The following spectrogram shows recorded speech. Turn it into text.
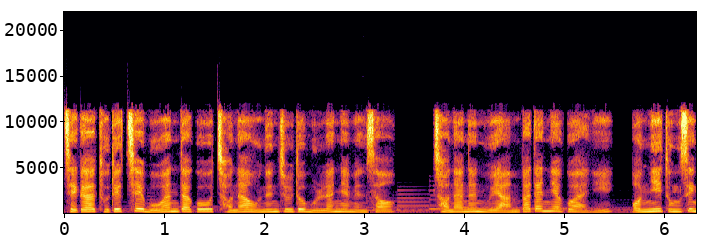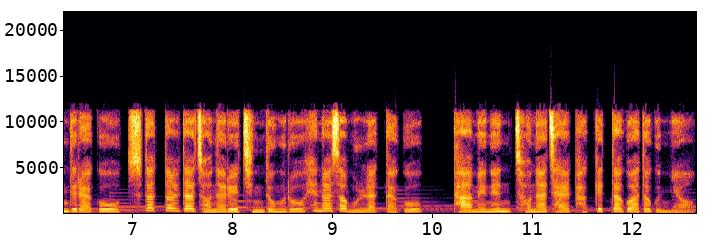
제가 도대체 뭐 한다고 전화 오는 줄도 몰랐냐면서 전화는 왜 안 받았냐고 하니 언니 동생들하고 수다 떨다 전화를 진동으로 해놔서 몰랐다고 다음에는 전화 잘 받겠다고 하더군요.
